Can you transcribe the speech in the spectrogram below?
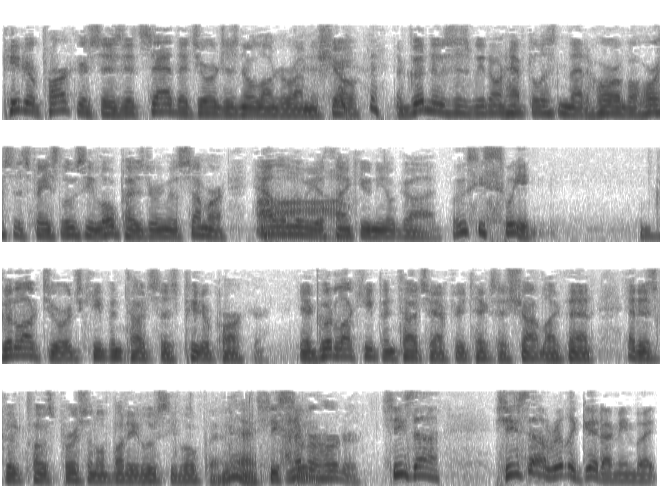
Peter Parker says it's sad that George is no longer on the show. the good news is we don't have to listen to that a horse's face, Lucy Lopez, during the summer. Hallelujah. Aw. Thank you, Neil God. Lucy's sweet. Good luck, George. Keep in touch, says Peter Parker. Yeah, good luck. Keep in touch after he takes a shot like that at his good, close, personal buddy, Lucy Lopez. Yeah, she's. I never sweet. heard her. She's uh, she's uh, really good. I mean, but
